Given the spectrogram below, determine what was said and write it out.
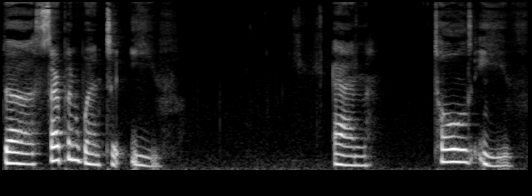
The serpent went to Eve and told Eve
